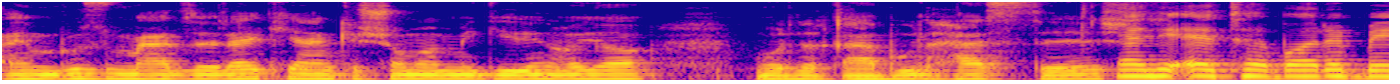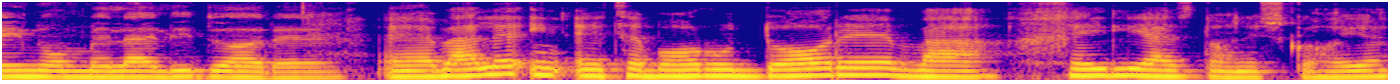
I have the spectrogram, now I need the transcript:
امروز مدرکی هم که شما می‌گیرین آیا مورد قبول هستش؟ یعنی اعتبار بین المللی داره؟ بله این اعتبار رو داره و خیلی از دانشگاه های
